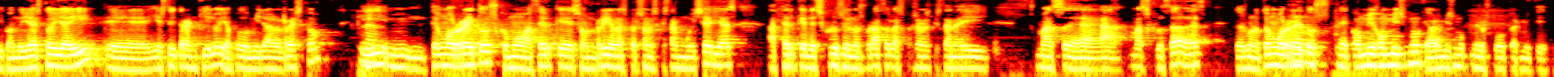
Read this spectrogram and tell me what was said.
Y cuando ya estoy ahí eh, y estoy tranquilo, ya puedo mirar al resto y mm, tengo retos como hacer que sonrían las personas que están muy serias, hacer que descrucen los brazos las personas que están ahí más, eh, más cruzadas. Entonces, bueno, tengo retos eh, conmigo mismo que ahora mismo me los puedo permitir.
